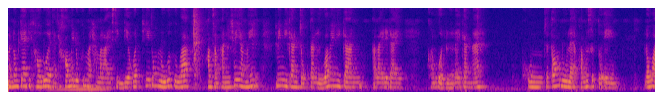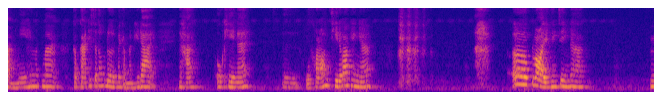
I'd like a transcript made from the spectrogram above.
มันต้องแก้ที่เขาด้วย แต่ถ้าเขาไม่ลุกขึ้นมาทำอะไร สิ่งเดียวก็ที่ต้องรู้ก็คือว่าความสัมพันธ์นี้ถ้ายังไม่ไม่มีการจบกัน หรือว่าไม่มีการอะไรใด ๆ คอนบทหรืออะไรกันนะ คุณจะต้องดูแลความรู้สึกตัวเอง ระหว่างนี้ให้มาก ๆ กับการที่จะต้องเดินไปกับมันให้ได้นะคะ โอเคนะเออโหขอร้องอีกทีได้ป่ะเพลงเนี้ยเออปล่อยจริง ๆ นะคะ อื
